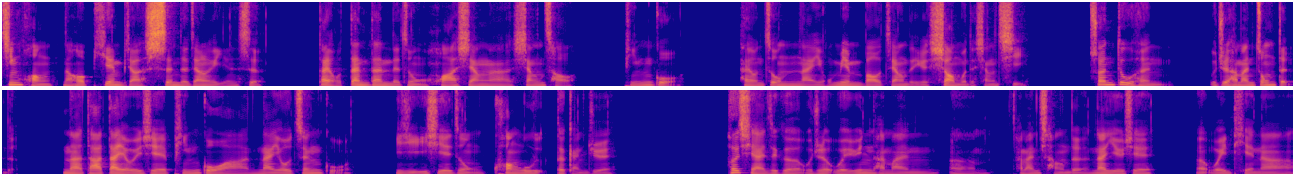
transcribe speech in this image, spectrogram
金黄，然后偏比较深的这样的颜色，带有淡淡的这种花香啊、香草、苹果，还有这种奶油面包这样的一个酵母的香气，酸度很。我觉得还蛮中等的，那它带有一些苹果啊、奶油榛果以及一些这种矿物的感觉，喝起来这个我觉得尾韵还蛮嗯还蛮长的，那有一些呃微甜啊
